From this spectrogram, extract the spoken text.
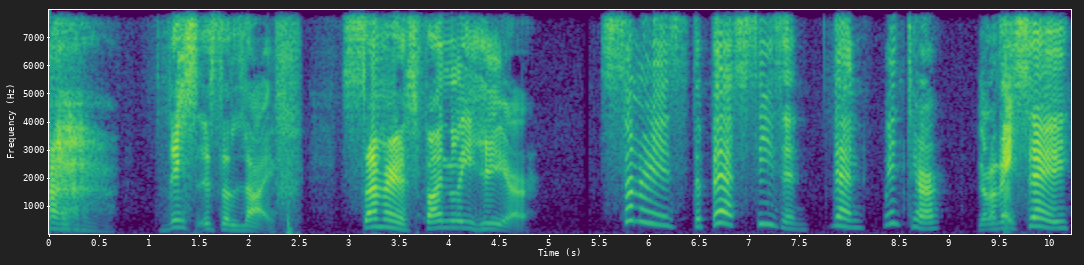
Ah, this is the life. Summer is finally here. Summer is the best season, then winter. No, they say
